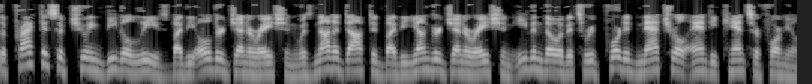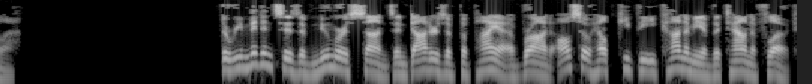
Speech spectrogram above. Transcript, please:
The practice of chewing betel leaves by the older generation was not adopted by the younger generation even though of its reported natural anti-cancer formula. The remittances of numerous sons and daughters of Papaya abroad also help keep the economy of the town afloat.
